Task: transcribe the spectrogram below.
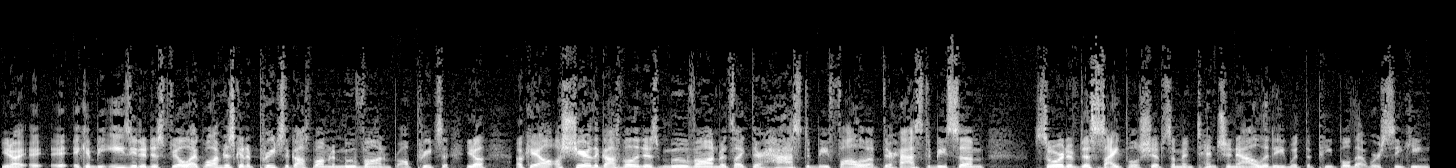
You know, it, it, it, can be easy to just feel like, well, I'm just going to preach the gospel. I'm going to move on. I'll preach, the, you know, okay, I'll, I'll share the gospel and just move on. But it's like there has to be follow up. There has to be some sort of discipleship, some intentionality with the people that we're seeking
